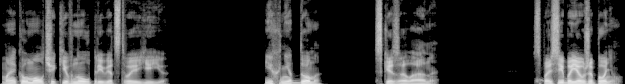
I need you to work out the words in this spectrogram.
Майкл молча кивнул, приветствуя ее. «Их нет дома», — сказала она. «Спасибо, я уже понял».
